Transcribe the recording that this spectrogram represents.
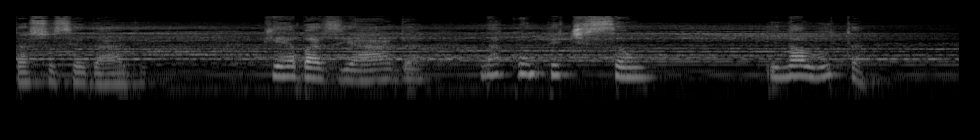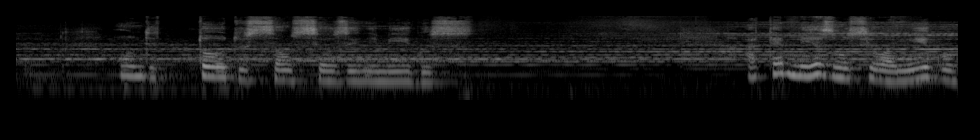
da sociedade, que é baseada na competição e na luta, onde todos são seus inimigos. Até mesmo seu amigo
